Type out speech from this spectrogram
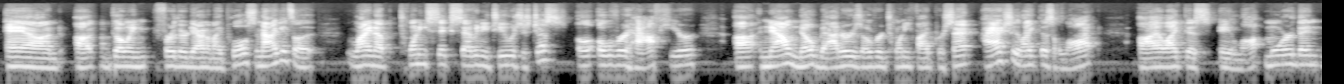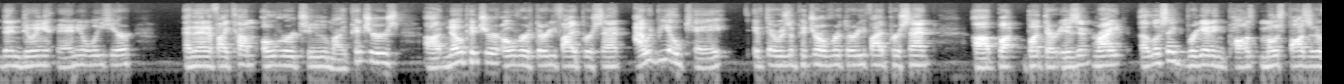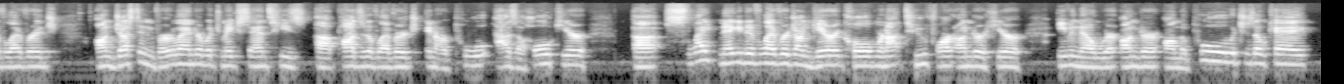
and uh, going further down in my pool. So now I get to line up 2672, which is just over half here. Uh, now no batters over 25%. I actually like this a lot. I like this a lot more than than doing it manually here. And then if I come over to my pitchers, uh, no pitcher over 35%. I would be okay if there was a pitcher over 35% uh, but but there isn't right. It looks like we're getting pos- most positive leverage on Justin Verlander, which makes sense. He's uh, positive leverage in our pool as a whole here. Uh, slight negative leverage on Gerrit Cole. We're not too far under here, even though we're under on the pool, which is okay.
